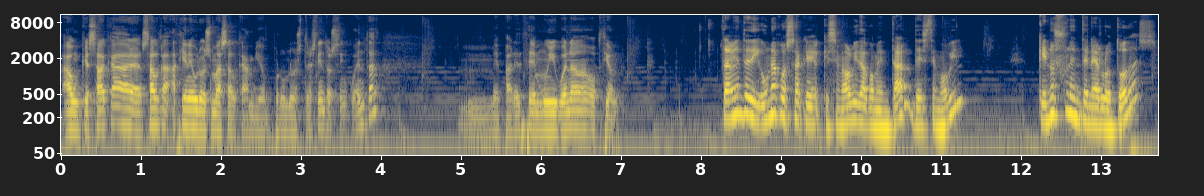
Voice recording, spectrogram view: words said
aunque salga, salga a 100 euros más al cambio por unos 350, me parece muy buena opción. También te digo una cosa que, se me ha olvidado comentar de este móvil, que no suelen tenerlo todas,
